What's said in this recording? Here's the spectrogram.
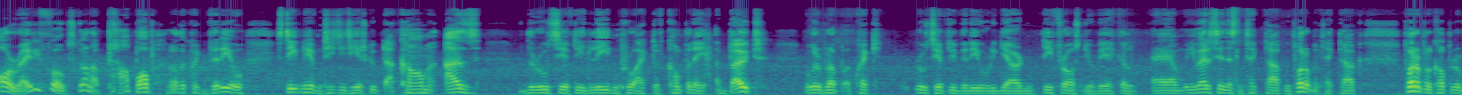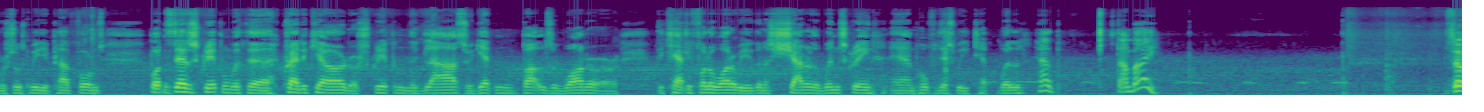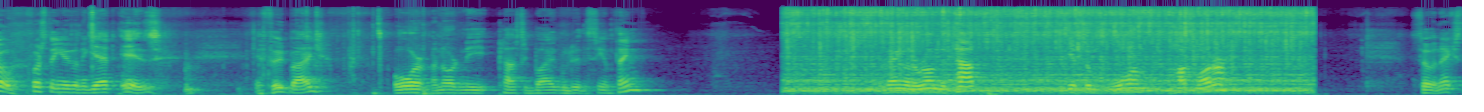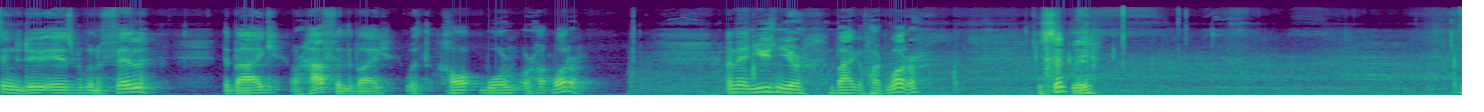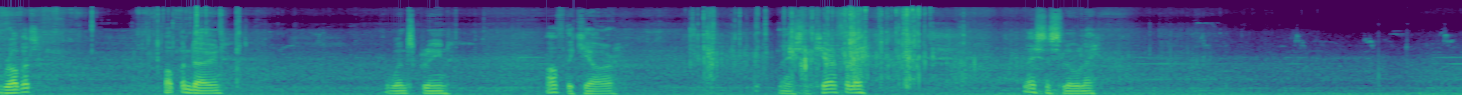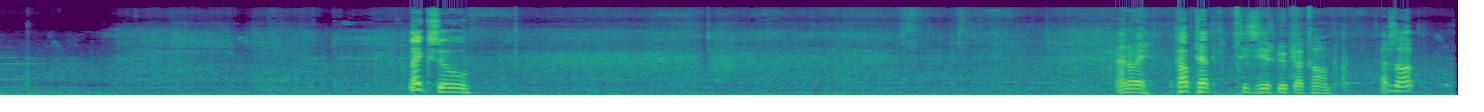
Alrighty folks, gonna pop up another quick video. Stephen here from tctsgroup.com as the road safety leading proactive company about, we're gonna put up a quick road safety video regarding defrosting your vehicle. Um, you might have seen this on TikTok, we put up on TikTok, put up on a couple of our social media platforms, but instead of scraping with a credit card or scraping the glass or getting bottles of water or the kettle full of water where you're gonna shatter the windscreen, um, hopefully this wee tip will help. Stand by. So, first thing you're going to get is a food bag or an ordinary plastic bag will do the same thing. I'm then going to run the tap to get some warm hot water. So the next thing to do is we're going to fill the bag or half fill the bag with hot, warm or hot water. And then using your bag of hot water, you simply rub it up and down. The windscreen of the car. Nice and carefully. Nice and slowly. Like so. Anyway top tip tctsgroup.com that is all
